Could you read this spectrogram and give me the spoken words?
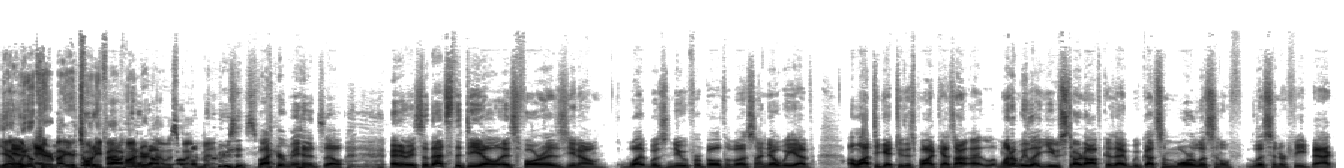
Yeah, we don't care about your 2500. How was Spider Man. Marvel movies and Spider-Man. And so, anyway, so that's the deal as far as you know what was new for both of us. I know we have a lot to get to this podcast. I, I, why don't we let you start off because we've got some more listener listener feedback.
